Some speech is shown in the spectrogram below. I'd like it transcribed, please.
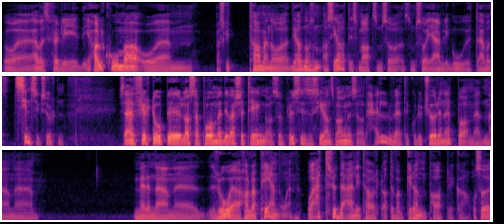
Og uh, jeg var selvfølgelig i halvkoma, og um, jeg skulle ta meg noe De hadde noe sånn asiatisk mat som så, som så jævlig god ut. Jeg var sinnssykt sulten. Så jeg fylte oppi, lassa på med diverse ting, og så plutselig så sier Hans Magnus at helvete hvor du kjører nedpå med den med den der eh, rå jalapenoen. Og jeg trodde ærlig talt at det var grønn paprika. Og så,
